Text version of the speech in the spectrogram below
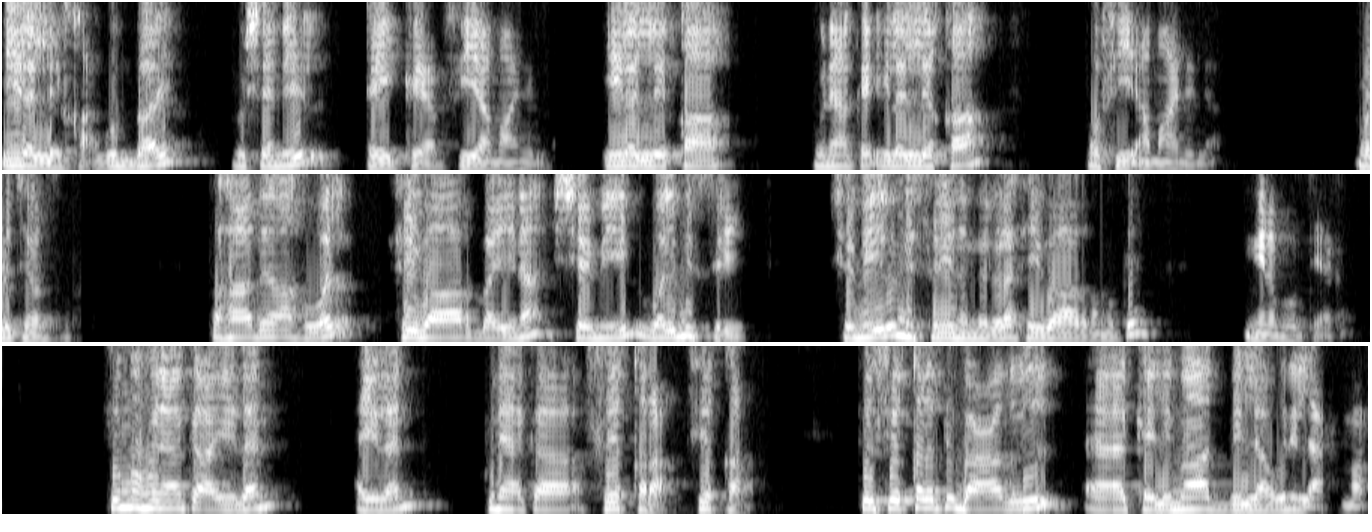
ഈലല്ലിഖ ഗുഡ് ബൈ ബുഷനിൽ ടേക്ക് കെയർ ഫി അമാനിൽ. ഈലല്ലിഖ ഉനാക്ക ഇലല്ലിഖ ഫി അമാനില്ല ഇവിടെ ചേർത്തു. ഹുവൽ ഹിവാർ ബൈന ഷമീൽ വൽ മിസ്രി. ഷമീലും മിസ്രിയും തമ്മിലുള്ള ഹിവാർ നമുക്ക് ഇങ്ങനെ പൂർത്തിയാക്കാം. ثم هناك أيضا أيضا هناك فقرة فقرة في الفقرة بعض الكلمات باللون الأحمر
